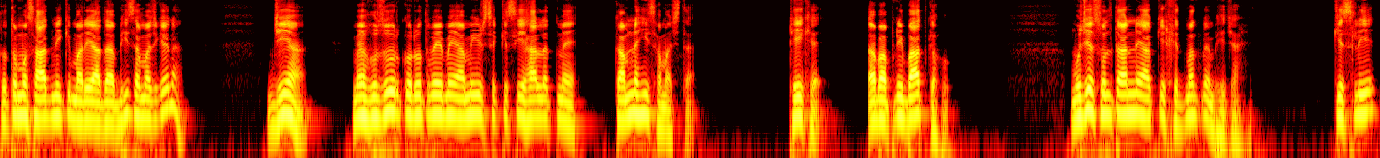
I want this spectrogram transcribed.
तो तुम उस आदमी की मर्यादा भी समझ गए ना? जी हाँ मैं हुजूर को रुतबे में अमीर से किसी हालत में कम नहीं समझता। ठीक है, अब अपनी बात कहो। मुझे सुल्तान ने आपकी खिदमत में भेजा है। किस लिए?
